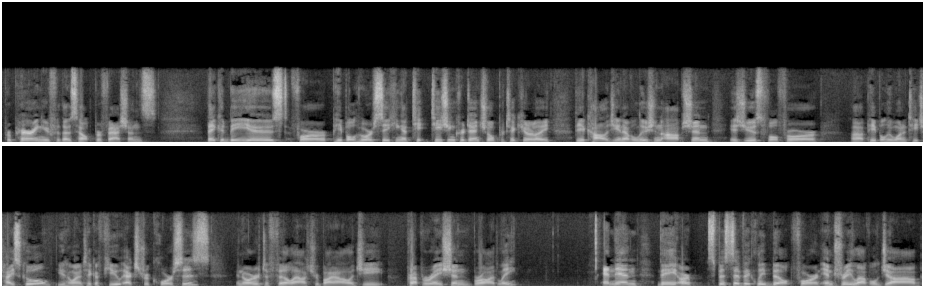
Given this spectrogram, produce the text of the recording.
preparing you for those health professions. They could be used for people who are seeking a teaching credential, particularly the ecology and evolution option is useful for uh, people who want to teach high school. You want to take a few extra courses in order to fill out your biology preparation broadly. And then they are specifically built for an entry-level job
